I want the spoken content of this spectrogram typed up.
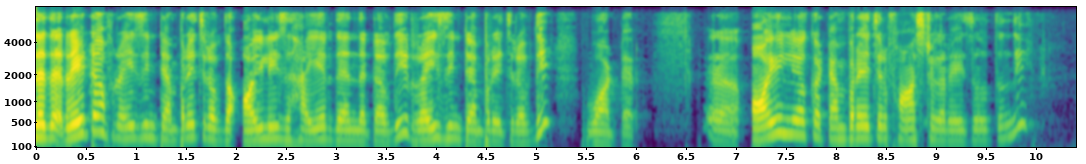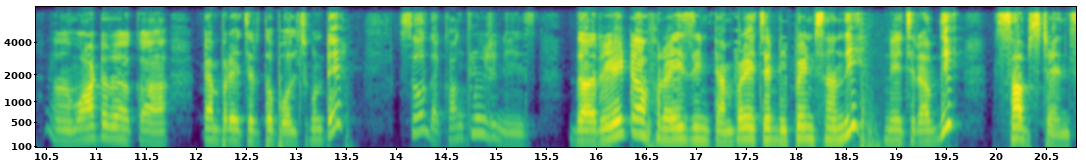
The the rate of rise in temperature of the oil is higher than that of the rise in temperature of the water oil యొక్క టెంపరేచర్ ఫాస్ట్గా రైజ్ అవుతుంది. వాటర్ యొక్క టెంపరేచర్తో పోల్చుకుంటే so the conclusion is the rate of rise in temperature depends on the nature of the substance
